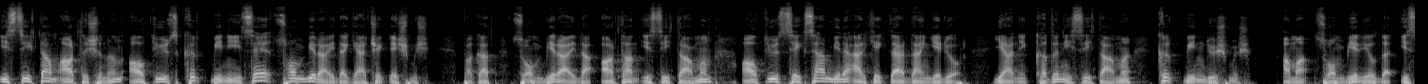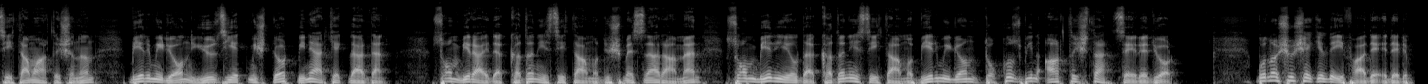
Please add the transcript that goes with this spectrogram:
İstihdam artışının 640 bini ise son bir ayda gerçekleşmiş. Fakat son bir ayda artan istihdamın 680 bini erkeklerden geliyor. Yani kadın istihdamı 40 bin düşmüş. Ama son bir yılda istihdam artışının 1 milyon 174 bini erkeklerden. Son bir ayda kadın istihdamı düşmesine rağmen son bir yılda kadın istihdamı 1 milyon 9 bin artışta seyrediyor. Bunu şu şekilde ifade edelim.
